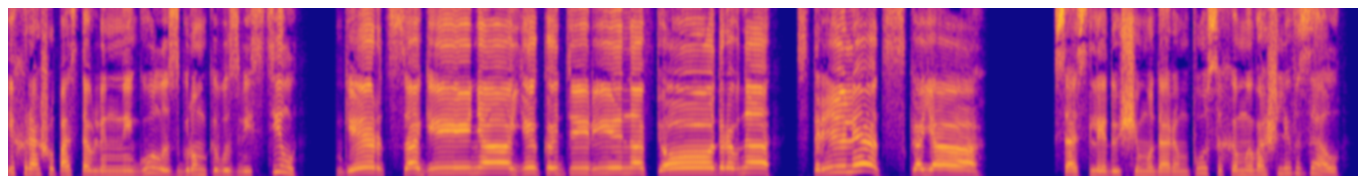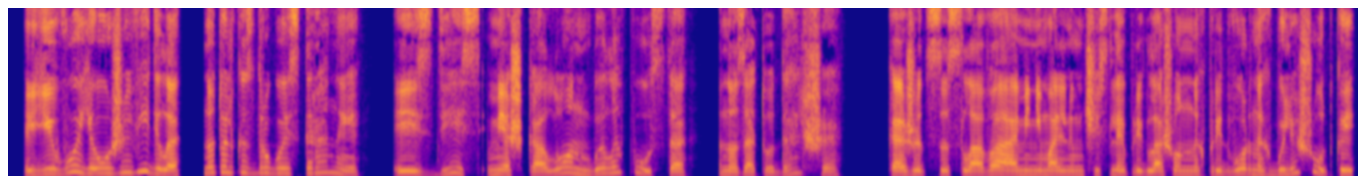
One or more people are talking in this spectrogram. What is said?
и хорошо поставленный голос громко возвестил «Герцогиня Екатерина Федоровна Стрелецкая!» Со следующим ударом посоха мы вошли в зал. Его я уже видела, но только с другой стороны. И здесь, меж колонн, было пусто, но зато дальше... Кажется, слова о минимальном числе приглашенных придворных были шуткой.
